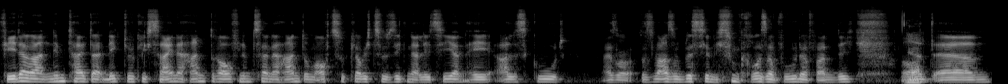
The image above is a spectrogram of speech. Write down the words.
Federer nimmt halt, da legt wirklich seine Hand drauf, nimmt seine Hand, um auch zu, glaube ich, zu signalisieren, hey, alles gut. Also das war so ein bisschen wie so ein großer Bruder, fand ich. Und ja. ähm,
